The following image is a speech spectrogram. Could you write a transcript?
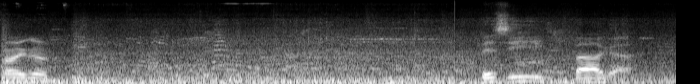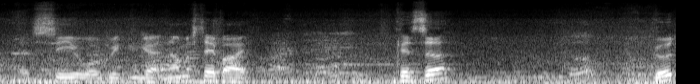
Very good. Busy burger. Let's see what we can get. Namaste, bye. Kidsa? Good.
